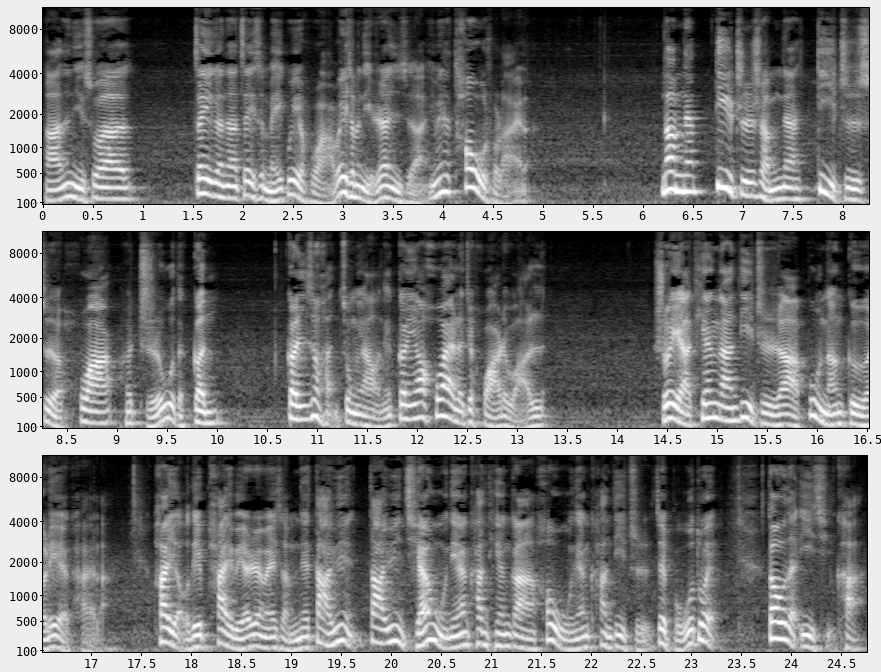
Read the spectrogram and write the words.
啊，那你说这个呢？这是玫瑰花，为什么你认识啊？因为它透出来了。那么呢，地支什么呢？地支是花和植物的根，根是很重要的，根要坏了，这花就完了。所以啊，天干地支啊，不能割裂开来。还有的派别认为什么呢？大运大运前五年看天干，后五年看地支，这不对，都得一起看。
